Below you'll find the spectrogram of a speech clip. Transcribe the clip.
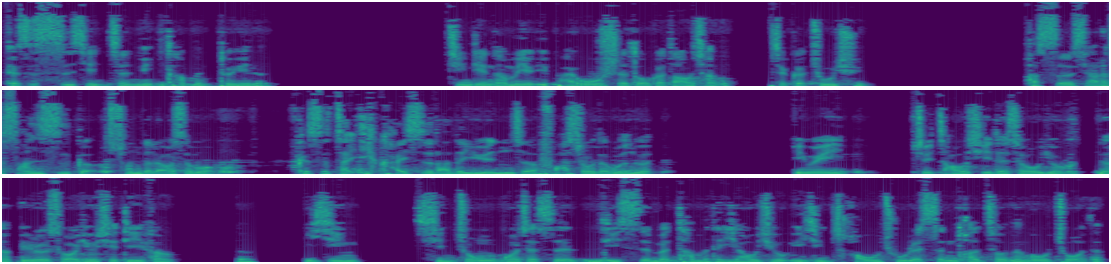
可是时间证明他们对了。今天他们有一百五十多个道场，这个族群，他舍下了三四个，算得了什么？可是，在一开始，他的原则法守的稳稳，因为最早期的时候有，那比如说有些地方，嗯，已经信众或者是理事们，他们的要求已经超出了僧团所能够做的，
